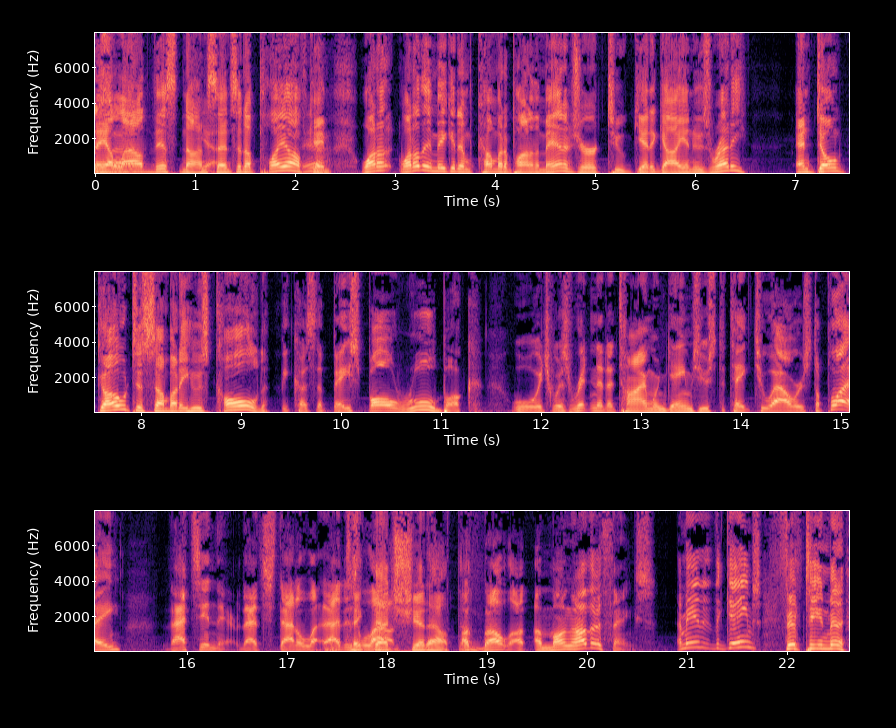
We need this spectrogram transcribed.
they because, uh, allowed this nonsense in a playoff Yeah. game. Why don't Why don't they make it incumbent upon the manager to get a guy in who's ready, and don't go to somebody who's cold? because the baseball rule book, which was written at a time when games used to take two hours to play, that's in there. That's that. al- That is Take allowed. that shit out. Uh, well, uh, among other things. I mean, the games. 15 minutes.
